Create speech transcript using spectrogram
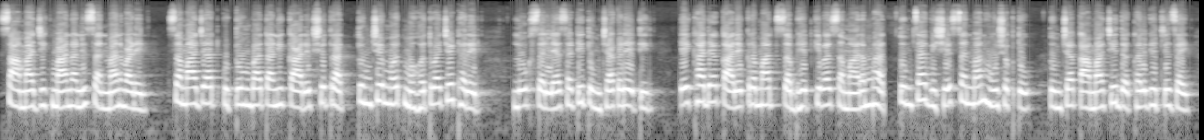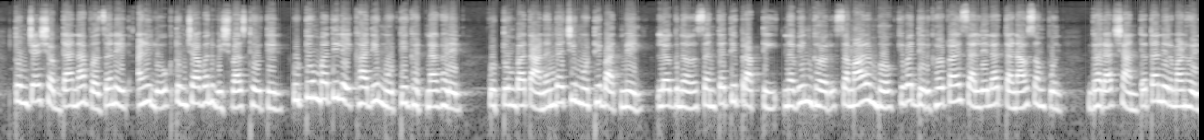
सामाजिक मान आणि सन्मान वाढेल. समाजात कुटुंबात आणि कार्यक्षेत्रात तुमचे मत महत्त्वाचे ठरेल. लोक सल्ल्यासाठी तुमच्याकडे येतील. एखाद्या कार्यक्रमात सभेत किंवा समारंभात तुमचा विशेष सन्मान होऊ शकतो. तुमच्या कामाची दखल घेतली जाईल. तुमच्या शब्दांना वजन येईल आणि लोक तुमच्यावर विश्वास ठेवतील. कुटुंबातील एखादी मोठी घटना घडेल. कुटुंबात आनंदाची मोठी बातमी येईल. लग्न संतती प्राप्ती नवीन घर समारंभ किंवा दीर्घकाळ चाललेला तणाव संपून घरात शांतता निर्माण होईल.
